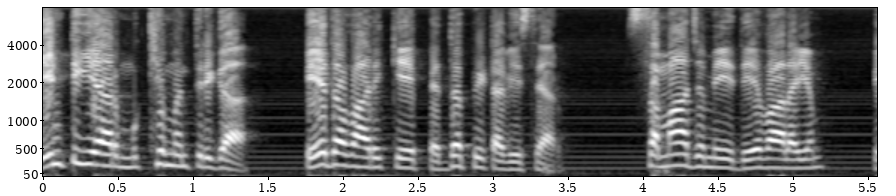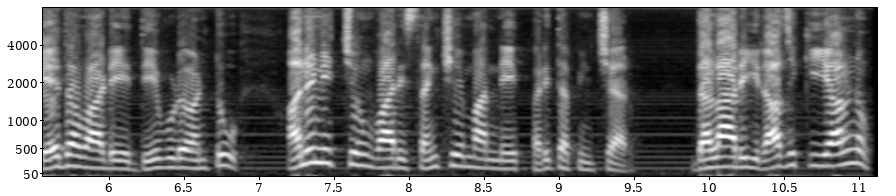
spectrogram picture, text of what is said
ఎన్టీఆర్ ముఖ్యమంత్రిగా పేదవారికే పెద్దపీట వేశారు. సమాజమే దేవాలయం పేదవాడే దేవుడు అంటూ అనునిత్యం వారి సంక్షేమాన్నే పరితపించారు. దళారీ రాజకీయాలను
